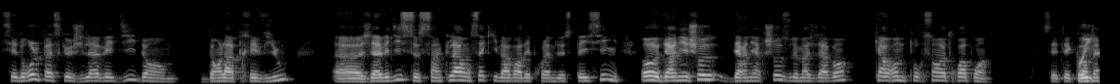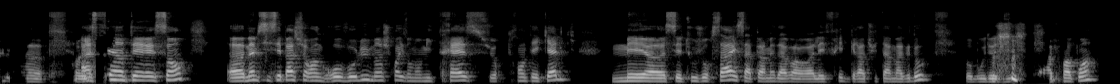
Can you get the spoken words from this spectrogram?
c'est drôle parce que je l'avais dit dans, dans la preview. Euh, je l'avais dit, ce 5-là, on sait qu'il va avoir des problèmes de spacing. Oh, dernière chose, dernière chose le match d'avant, 40% à 3 points. C'était quand même euh, assez intéressant. même si c'est pas sur un gros volume. Hein, je crois qu'ils en ont mis 13 sur 30 et quelques. Mais euh, c'est toujours ça et ça permet d'avoir les frites gratuites à McDo au bout de 10 à 3 points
